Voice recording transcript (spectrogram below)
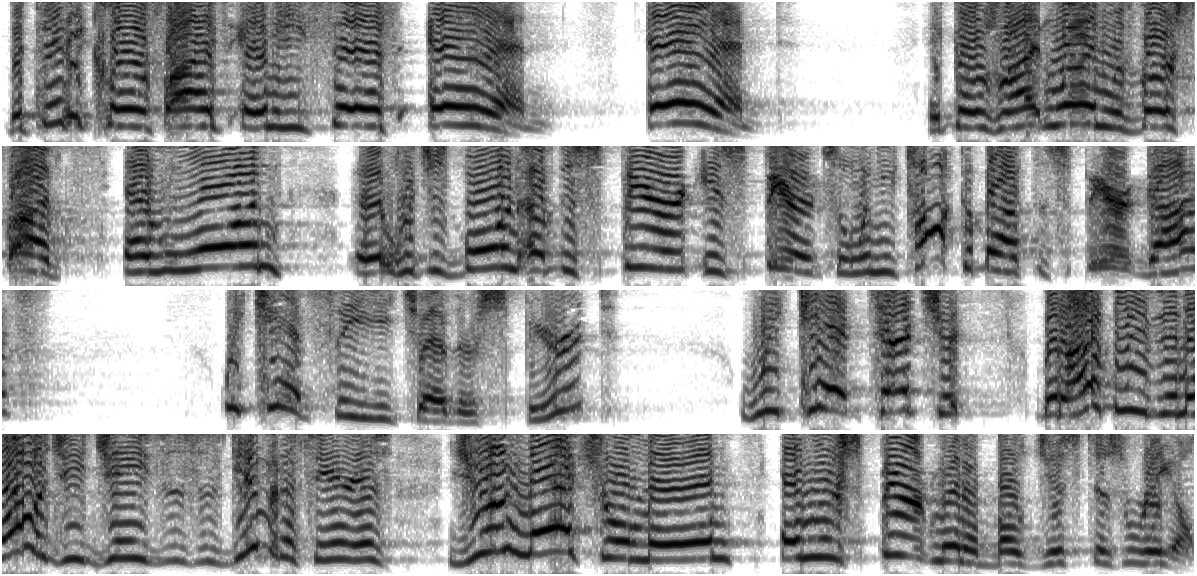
But then he clarifies and he says, and, and. It goes right in line with verse 5. And one uh, which is born of the Spirit is spirit. So when you talk about the Spirit, guys, we can't see each other's spirit. We can't touch it. But I believe the analogy Jesus has given us here is your natural man and your spirit man are both just as real.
